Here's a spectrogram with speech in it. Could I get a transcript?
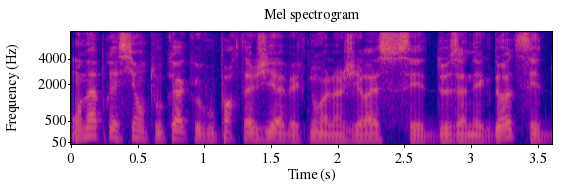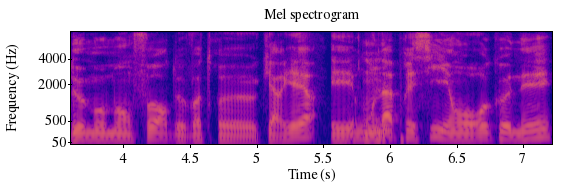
On apprécie en tout cas que vous partagiez avec nous, Alain Giresse, ces deux anecdotes, ces deux moments forts de votre carrière. Et on apprécie et on reconnaît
